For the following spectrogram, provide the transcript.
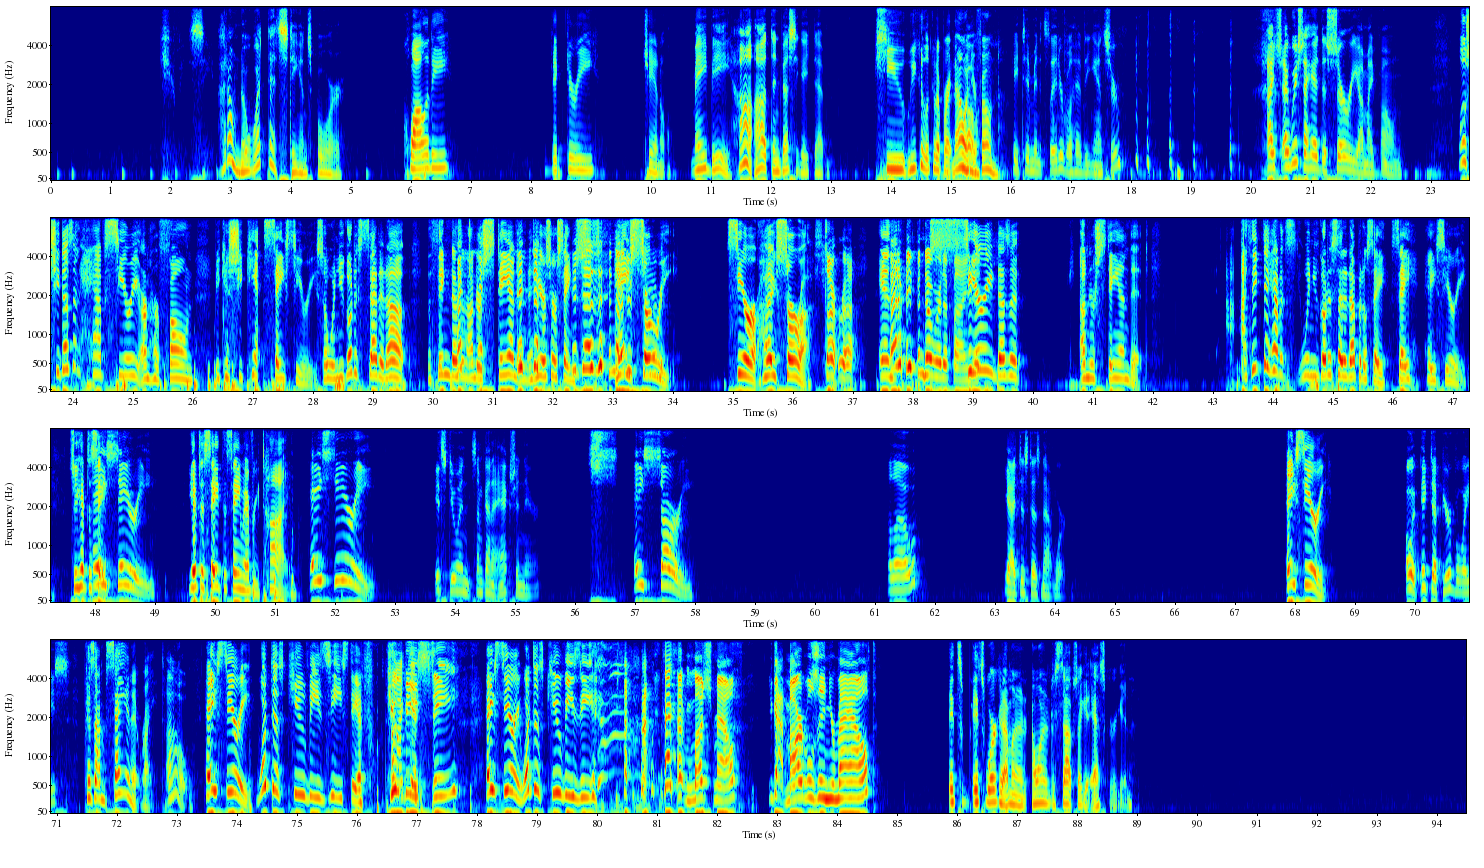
QVC. I don't know what that stands for. Quality Victory Channel. Maybe. Huh. I'll have to investigate that. Q. You can look it up right now on your Oh. phone. Okay, 10 minutes later, we'll have the answer. I, I wish I had the Siri on my phone. Well, she doesn't have Siri on her phone because she can't say Siri. So when you go to set it up, the thing doesn't understand it, and it hears her saying, it doesn't "Hey. Siri, Siri, hey Sura," Sarah. and I don't even know where to find it. Siri doesn't understand it. I- think they have it when you go to set it up. It'll say, "Say Hey Siri," so you have to say, Hey, say Siri. You have to say it the same every time. Hey, Siri. It's doing some kind of action there. S- Hey, sorry. Hello? Yeah, it just does not work. Hey Siri, Oh, it picked up your voice. because I'm saying it right. Oh. Hey Siri, what does QVZ stand for? QVC? Hey Siri, what does QVZ? Mush mouth. You got marbles in your mouth. it's it's working. I'm gonna. I wanted to stop so I could ask her again.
